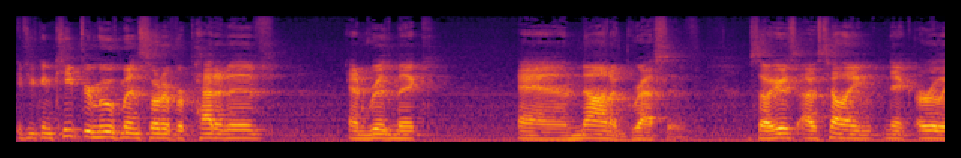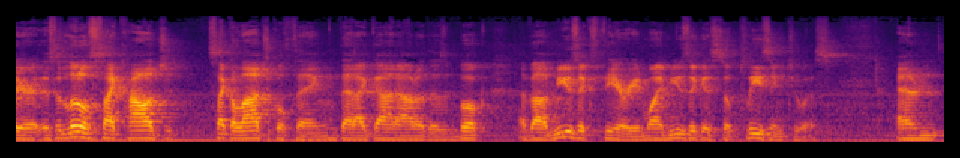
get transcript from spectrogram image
if you can keep your movements sort of repetitive and rhythmic and non-aggressive. So here's, I was telling Nick earlier, there's a little psychological thing that I got out of this book about music theory and why music is so pleasing to us. And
